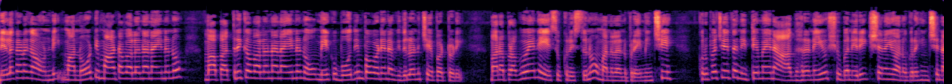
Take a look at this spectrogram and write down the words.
నిలకడగా ఉండి మా నోటి మాట వలననైనను మా పత్రిక వలననైనను మీకు బోధింపబడిన విధులను చేపట్టుడి. మన ప్రభువైన యేసుక్రీస్తును మనలను ప్రేమించి కృపచేత నిత్యమైన ఆదరణయు శుభ నిరీక్షణయు అనుగ్రహించిన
